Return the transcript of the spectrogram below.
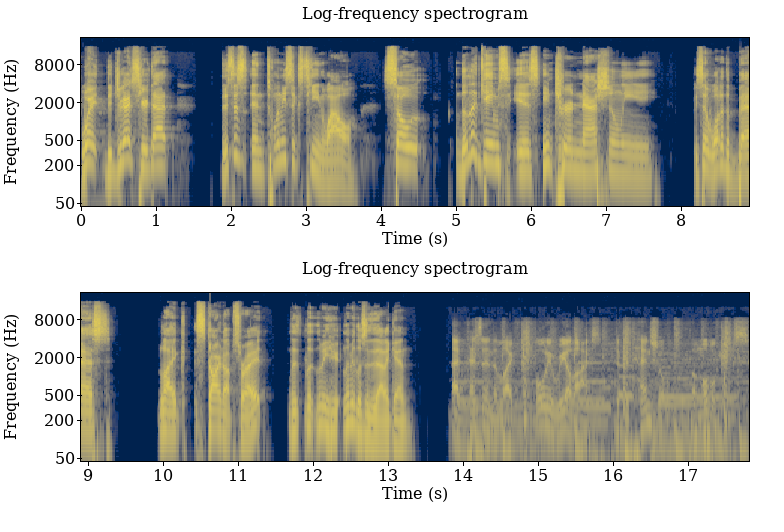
Wait, did you guys hear that? This is in 2016. Wow. So Lilith Games is internationally, you said one of the best like startups, right? Let, let, let me hear, let me listen to that again. Tencent and the like fully realize the potential of mobile games.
